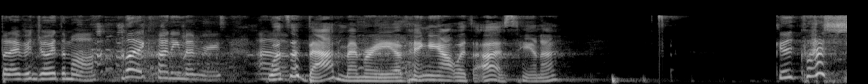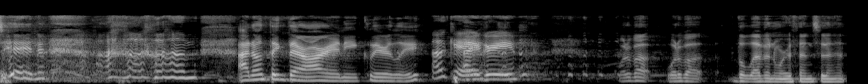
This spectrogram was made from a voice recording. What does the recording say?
but I've enjoyed them all. like funny memories. Um, What's a bad memory of hanging out with us, Hannah? Good question. Um, I don't think there are any, clearly. Okay. I agree. What about what about the Leavenworth incident?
